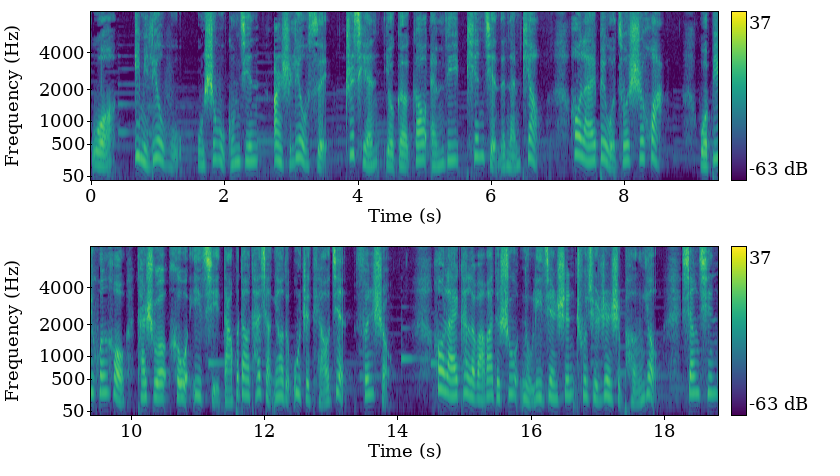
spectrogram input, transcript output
我一米六五，五十五公斤，二十六岁。之前有个高 MV 偏减的男票，后来被我作诗化。我逼婚后，他说和我一起达不到他想要的物质条件，分手。后来看了娃娃的书，努力健身，出去认识朋友，相亲，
